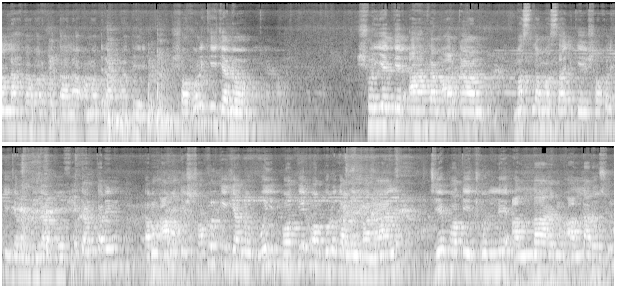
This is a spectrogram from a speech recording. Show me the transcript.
আল্লাহ তাবারকতালা আমাদের, আপনাদের সকলকেই যেন শরীয়তের আহকাম, আরকান, মাসলা, মাসাইলকে সকলকে যেন বোঝার তৌফিক দান করেন এবং আমাদের সকলকে যেন ওই পথের অগ্রগামী বানায়, যে পথে চললে আল্লাহ এবং আল্লাহ রসুল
